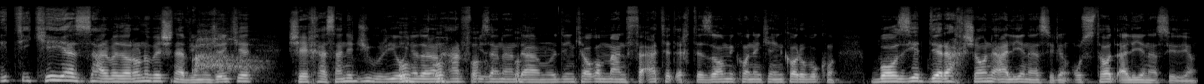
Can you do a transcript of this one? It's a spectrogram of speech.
یه تیکه ای از سربداران رو بشنویم. اونجایی که شیخ حسن جوری و اینا دارن حرف می‌زنن. در مورد اینکه آقا منفعتت اقتضا می‌کنه که این کارو بکن. بازی درخشان علی نصیریان استاد علی نصیریان.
